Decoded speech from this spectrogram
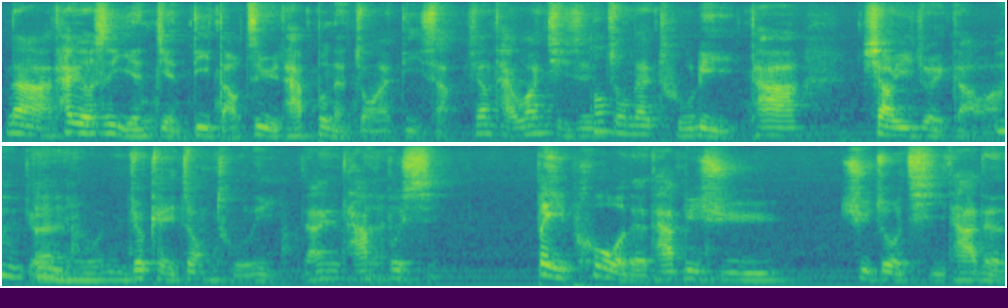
那它又是盐碱地，导致于它不能种在地上。像台湾其实种在土里，它效益最高啊，嗯、就你你就可以种土里，但是它不行，被迫的，它必须去做其他的。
